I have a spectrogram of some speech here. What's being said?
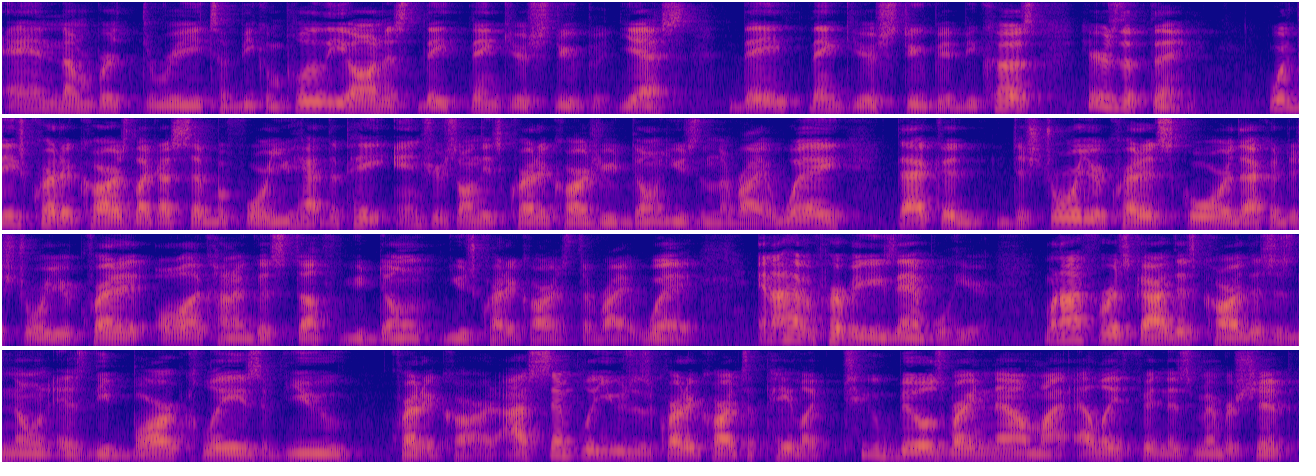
And number three, to be completely honest, they think you're stupid. Yes, they think you're stupid because here's the thing with these credit cards, like I said before, you have to pay interest on these credit cards. You don't use them the right way. That could destroy your credit score. That could destroy your credit, all that kind of good stuff you don't use credit cards the right way. And I have a perfect example here. When I first got this card, this is known as the Barclays View credit card. I simply use this credit card to pay like two bills right now, my LA Fitness membership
